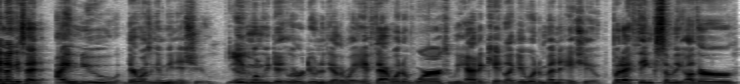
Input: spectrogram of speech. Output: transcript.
and like I said, I knew there wasn't gonna be an issue. Yeah. Even when we did, we were doing it the other way. If that would have worked, we had a kid, like it would have been an issue. But I think some of the other,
